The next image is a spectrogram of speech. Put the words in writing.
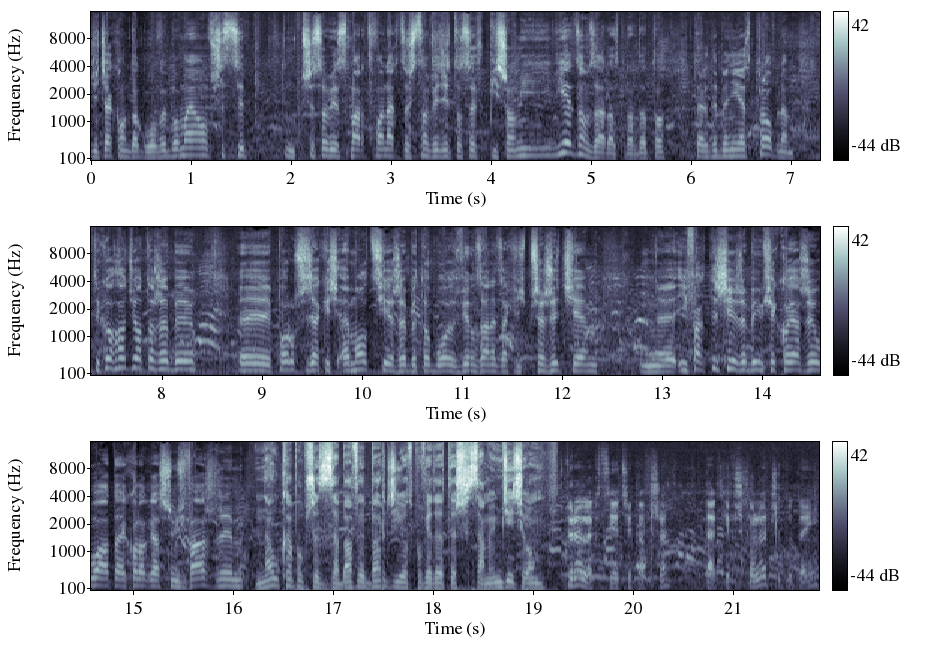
dzieciakom do głowy, bo mają wszyscy przy sobie smartfonach, coś chcą wiedzieć, to sobie wpiszą i wiedzą zaraz, prawda? To, to jak gdyby nie jest problem. Tylko chodzi o to, żeby y, poruszyć jakieś emocje, żeby to było związane z jakimś przeżyciem y, i faktycznie, żeby im się kojarzyła ta ekologia z czymś ważnym, Nauka poprzez zabawę bardziej odpowiada też samym dzieciom. Które lekcje ciekawsze? Takie w szkole czy tutaj?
